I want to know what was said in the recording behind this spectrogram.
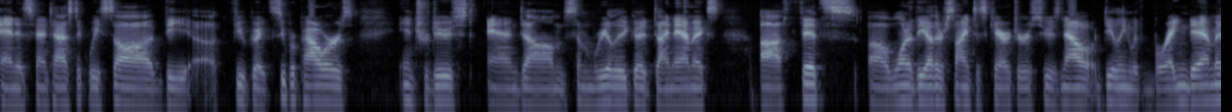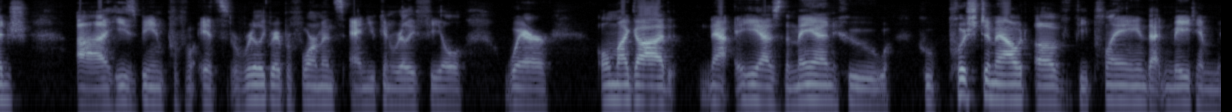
and is fantastic. We saw the uh, few great superpowers introduced and um, some really good dynamics. Uh, Fitz, uh, one of the other scientist characters, who's now dealing with brain damage. Uh, he's being it's a really great performance, and you can really feel where, oh my God, now he has the man who who pushed him out of the plane that made him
